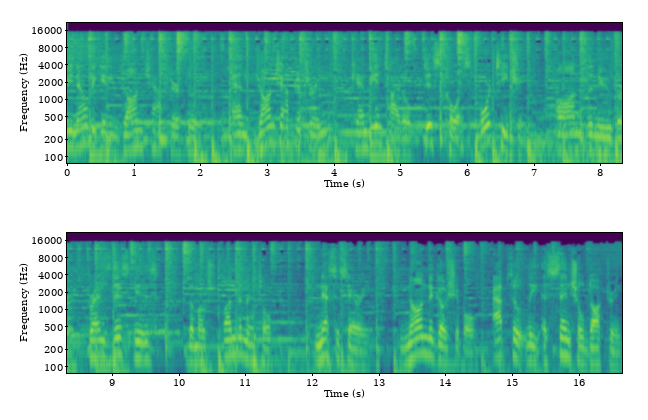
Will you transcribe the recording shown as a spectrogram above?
We now beginning John chapter 3. And John chapter 3 can be entitled Discourse or Teaching on the New Birth. Friends, this is the most fundamental, necessary, non negotiable, absolutely essential doctrine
